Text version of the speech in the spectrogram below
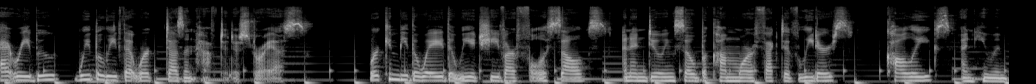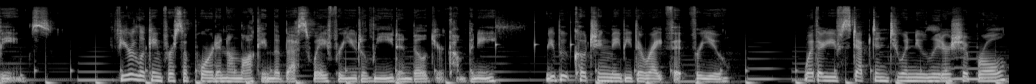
At Reboot, we believe that work doesn't have to destroy us. Work can be the way that we achieve our fullest selves, and in doing so, become more effective leaders, colleagues, and human beings. If you're looking for support in unlocking the best way for you to lead and build your company, Reboot Coaching may be the right fit for you. Whether you've stepped into a new leadership role,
